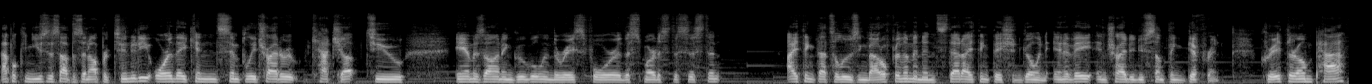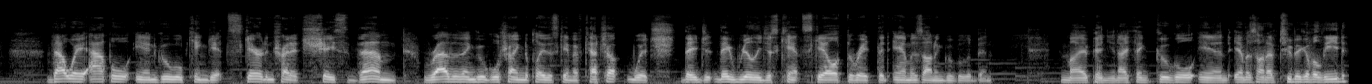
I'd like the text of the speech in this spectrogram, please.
Apple can use this up as an opportunity, or they can simply try to catch up to Amazon and Google in the race for the smartest assistant. I think that's a losing battle for them, and instead, I think they should go and innovate and try to do something different. Create their own path. That way, Apple and Google can get scared and try to chase them rather than Google trying to play this game of catch up, which they, they really just can't scale at the rate that Amazon and Google have been in my opinion. I think Google and Amazon have too big of a lead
